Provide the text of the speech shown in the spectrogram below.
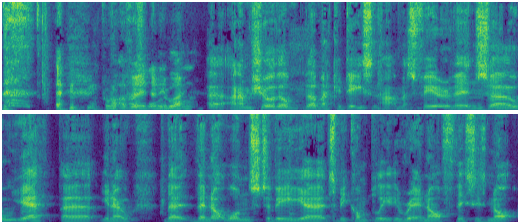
From what I've heard, what anyway. uh, and I'm sure they'll they'll make a decent atmosphere of it. So yeah, uh, you know they're they're not ones to be uh, to be completely written off. This is not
